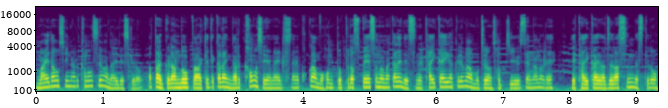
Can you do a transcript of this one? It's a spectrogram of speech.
前倒しになる可能性はないですけど、またグランドオープン開けてからになるかもしれないですね。ここはもう本当プロスペースの中でですね、大会が来ればもちろんそっち優先なので、え大会はずらすんですけど、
